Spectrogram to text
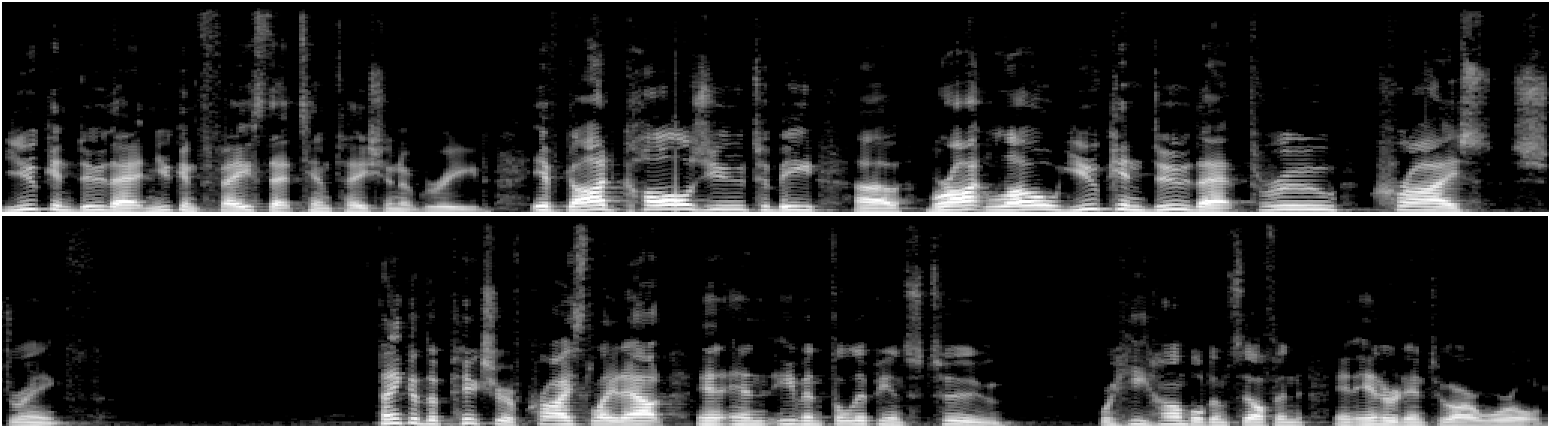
you can do that and you can face that temptation of greed. If God calls you to be uh, brought low, you can do that through Christ's strength. Think of the picture of Christ laid out in, in even Philippians 2, where he humbled himself and, and entered into our world.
